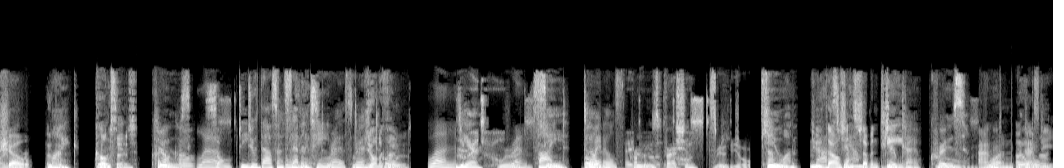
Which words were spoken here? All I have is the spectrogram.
Show. Open. Mike. Concert. Cruise. JoCo. Last. Song. 2017. Rest. Jonathan. One. Year. Friends. Find. Titles. Version. Cube. Someone. 2017. JoCo. Cruise. And Robot. Nasty.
